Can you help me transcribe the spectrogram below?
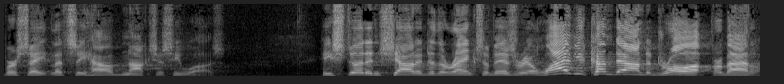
Verse 8, let's see how obnoxious he was. He stood and shouted to the ranks of Israel, Why have you come down to draw up for battle?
